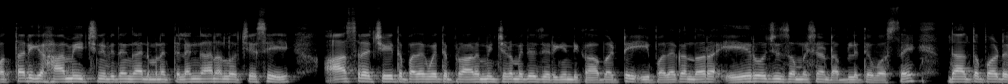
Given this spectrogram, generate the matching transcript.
మొత్తానికి హామీ ఇచ్చిన విధంగానే మన తెలంగాణలో వచ్చేసి ఆసరా చేత పథకం అయితే ప్రారంభించడం అయితే జరిగింది. కాబట్టి ఈ పథకం ద్వారా ఏ రోజు సంబంధించిన డబ్బులు అయితే వస్తాయి దాంతోపాటు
